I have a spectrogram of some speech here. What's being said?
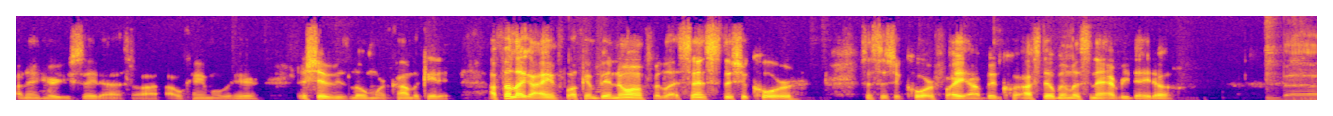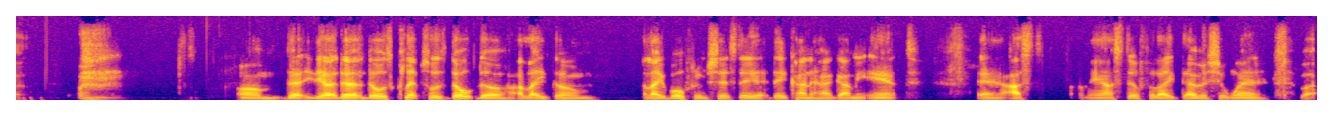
I didn't hear you say that, so I, I came over here. This shit is a little more complicated. I feel like I ain't fucking been on for like since the Shakur, since the Shakur fight. I've been I still been listening every day though. um, that yeah, that those clips was dope though. I like um, I like both of them shits. They they kind of had got me amped, and I I mean, I still feel like Devin should win, but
